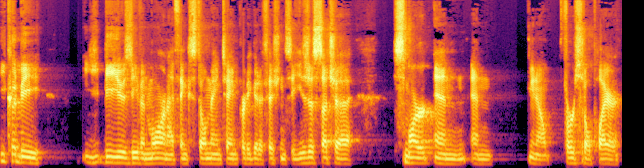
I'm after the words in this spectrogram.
he could be be used even more and I think still maintain pretty good efficiency. He's just such a smart and and you know versatile player.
